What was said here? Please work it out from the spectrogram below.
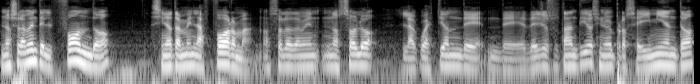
no solamente el fondo, sino también la forma, no solo, también, no solo la cuestión de, derechos sustantivos, sino el procedimiento,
